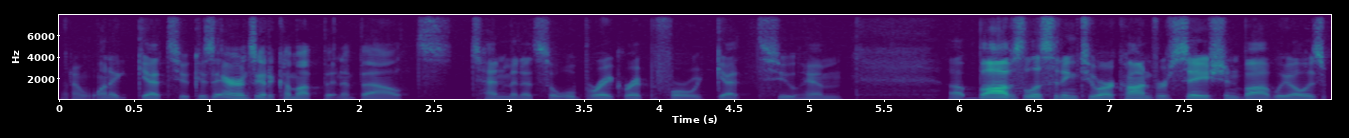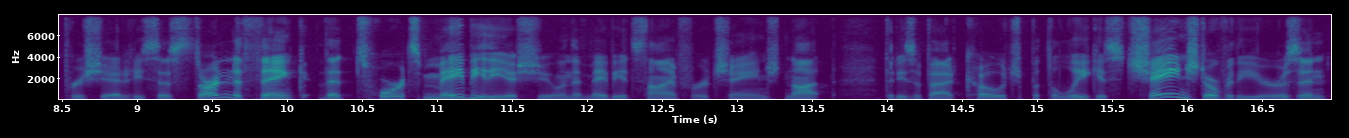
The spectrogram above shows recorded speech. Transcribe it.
that I want to get to because Aaron's going to come up in about 10 minutes, so we'll break right before we get to him. Uh, Bob's listening to our conversation. Bob, we always appreciate it. He says, starting to think that torts may be the issue and that maybe it's time for a change. Not that he's a bad coach, but the league has changed over the years and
